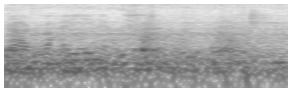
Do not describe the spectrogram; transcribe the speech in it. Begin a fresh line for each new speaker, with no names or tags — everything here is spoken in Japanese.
Fragen war Hyäne.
